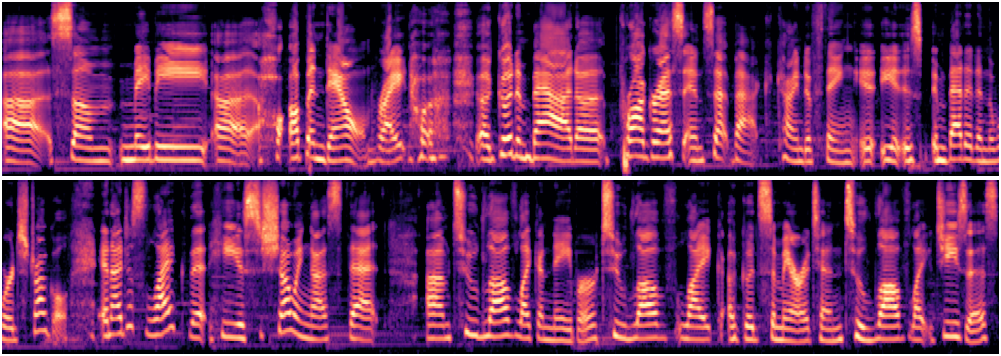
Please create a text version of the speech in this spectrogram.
uh, some maybe uh, up and down, right? good and bad, progress and setback kind of thing it, it is embedded in the word struggle. And I just like that he is showing us that um, to love like a neighbor, to love like a good Samaritan, to love like Jesus,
